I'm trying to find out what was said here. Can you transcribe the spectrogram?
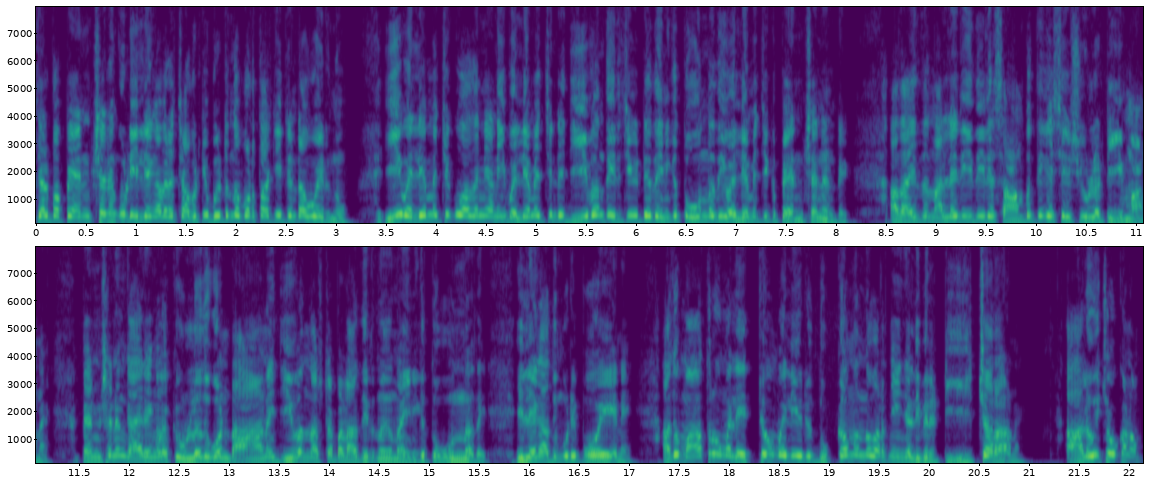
ചിലപ്പോൾ പെൻഷനും കൂടി ഇല്ലെങ്കിൽ അവരെ ചവിട്ടി വീട്ടിൽ നിന്ന് പുറത്താക്കിയിട്ടുണ്ടാവുമായിരുന്നു. ഈ വല്യമ്മച്ചക്കും അത് തന്നെയാണ്. ഈ വല്യമ്മച്ചിന്റെ ജീവൻ തിരിച്ചു കിട്ടിയത് എനിക്ക് തോന്നുന്നത് ഈ വല്യമ്മച്ചക്ക് പെൻഷൻ ഉണ്ട്. അതായത് നല്ല രീതിയിൽ സാമ്പത്തിക ശേഷിയുള്ള ടീമാണ്. പെൻഷനും കാര്യങ്ങളൊക്കെ ഉള്ളത് കൊണ്ടാണ് ജീവൻ നഷ്ടപ്പെടാതിരുന്നതെന്നാണ് എനിക്ക് തോന്നുന്നത്. ഇല്ലെങ്കിൽ അതും കൂടി പോയേനെ. അതുമാത്രവുമല്ല ഏറ്റവും വലിയൊരു ദുഃഖം എന്ന് പറഞ്ഞു കഴിഞ്ഞാൽ ഇവർ ടീച്ചറാണ്. ആലോചിച്ച് നോക്കണം.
